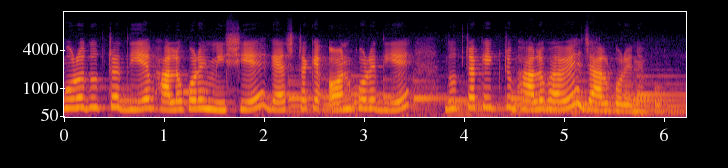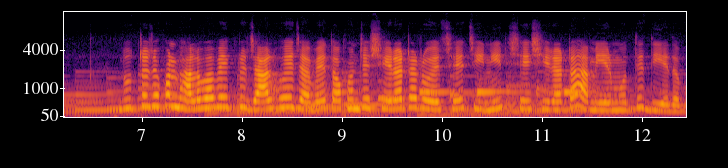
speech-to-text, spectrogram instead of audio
গুঁড়ো দুধটা দিয়ে ভালো করে মিশিয়ে গ্যাসটাকে অন করে দিয়ে দুধটাকে একটু ভালোভাবে জাল করে নেব। দুধটা যখন ভালোভাবে একটু জাল হয়ে যাবে, তখন যে শিরাটা রয়েছে চিনির, সেই শিরাটা আমি এর মধ্যে দিয়ে দেব।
